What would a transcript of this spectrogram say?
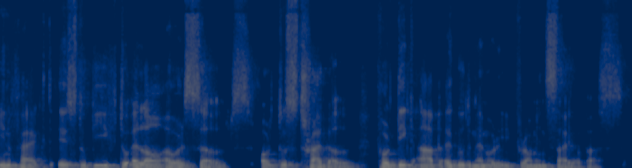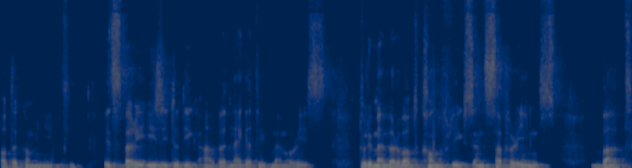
in fact, is to give, to allow ourselves or to struggle for dig up a good memory from inside of us, of the community. It's very easy to dig up negative memories, to remember about conflicts and sufferings, but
